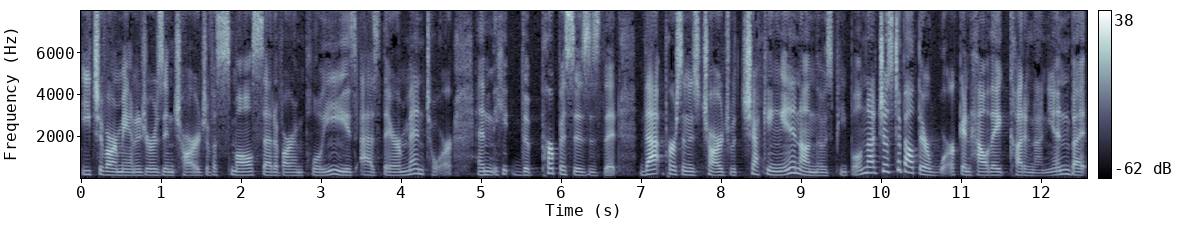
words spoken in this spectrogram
each of our managers in charge of a small set of our employees as their mentor. And he, the purpose is, is that that person is charged with checking in on those people, not just about their work and how they cut an onion, but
